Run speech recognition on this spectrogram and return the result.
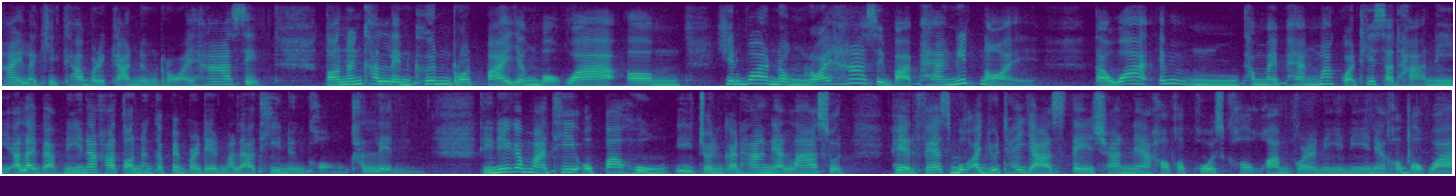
ให้และคิดค่าบริการ 150 ตอนนั้นคันเลนขึ้นรถไปยังบอกว่าคิดว่า 150 บาทแพงนิดหน่อยแต่ว่าเอ๊ะทำไมแพงมากกว่าที่สถานีอะไรแบบนี้นะคะ ตอนนั้นก็เป็นประเด็นมาแล้วทีหนึ่งของคันเลนทีนี้ก็มาที่โอป้าฮงอีกจนกระทั่งเนี่ยล่าสุดเพจ Facebook อยุธยาสเตชันเนี่ยเขาก็โพสต์ข้อความกรณีนี้เนี่ยเขาบอกว่า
